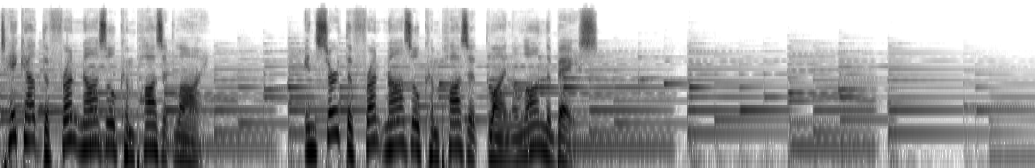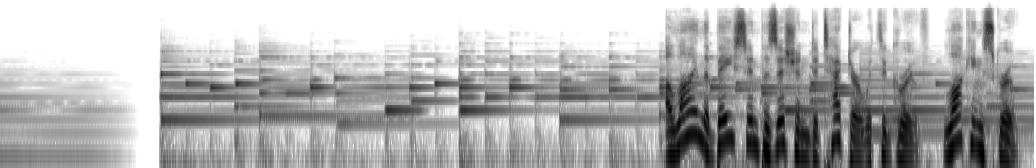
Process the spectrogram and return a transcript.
Take out the front nozzle composite line. Insert the front nozzle composite line along the base. Align the base in position detector with the groove locking screw.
